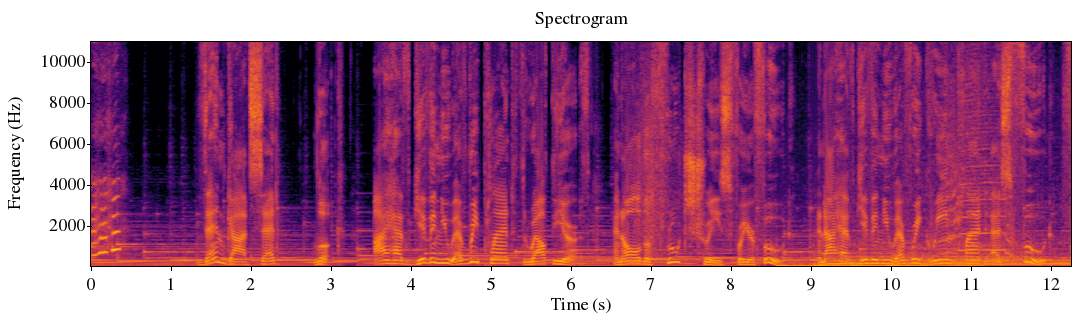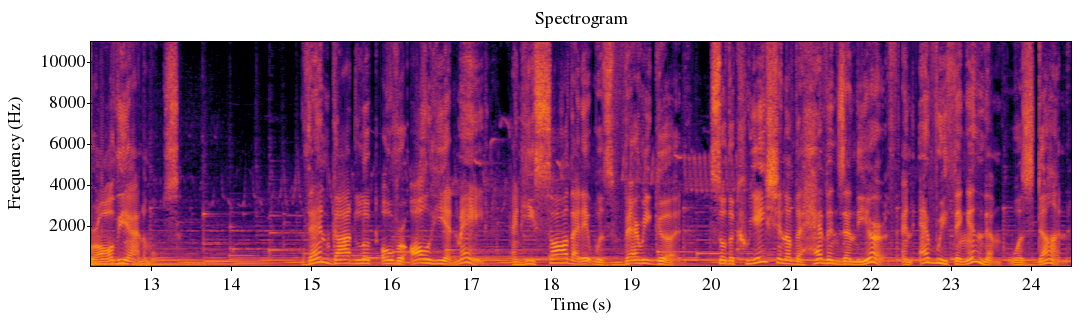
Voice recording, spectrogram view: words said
then God said, Look, I have given you every plant throughout the earth, and all the fruit trees for your food, and I have given you every green plant as food for all the animals. Then God looked over all he had made, and he saw that it was very good. So the creation of the heavens and the earth and everything in them was done.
